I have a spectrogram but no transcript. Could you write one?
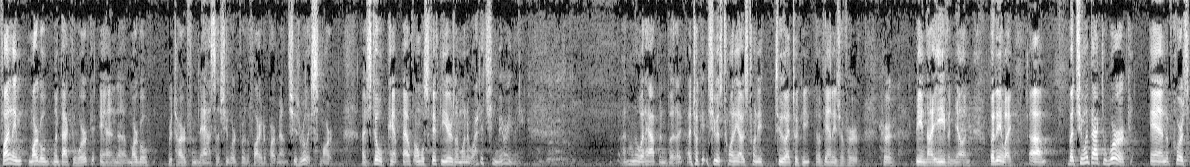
finally, Margot went back to work, and uh, Margot retired from NASA. She worked for the fire department. She's really smart. I still can't, after almost 50 years, I'm wondering, why did she marry me? I don't know what happened, but I, I took, she was 20, I was 22. I took advantage of her, her being naive and young. But anyway, um, but she went back to work, and of course,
